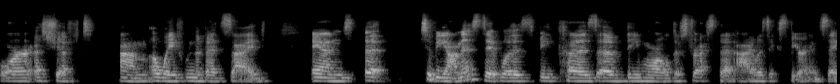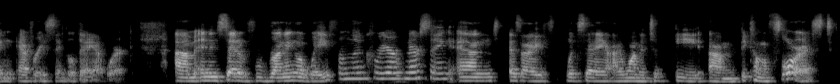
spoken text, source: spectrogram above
for a shift um, away from the bedside. And uh, to be honest, it was because of the moral distress that I was experiencing every single day at work. Um, and instead of running away from the career of nursing, and as I would say, I wanted to be um, become a florist,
